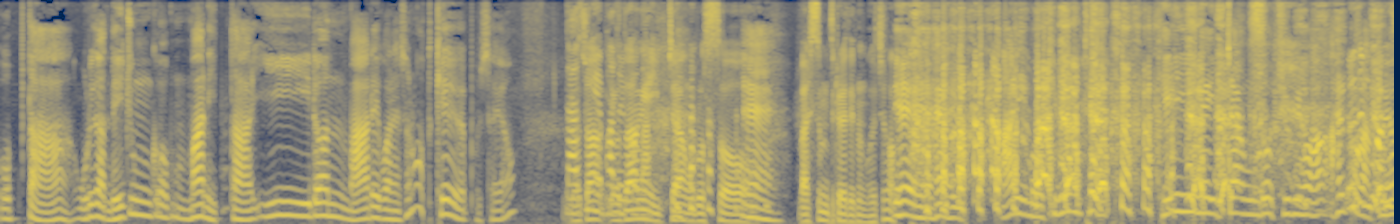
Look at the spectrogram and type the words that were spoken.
없다. 우리가 내준 것만 있다. 이런 말에 관해서는 어떻게 보세요? 나중에 여당, 받을 여당의 거다. 입장으로서 예. 말씀드려야 되는 거죠. 예, 예. 아니 뭐 김용태 개인의 입장도 중요할 것 같고요.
